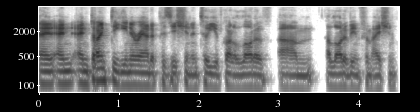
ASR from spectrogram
and and don't dig in around a position until you've got a lot of um, a lot of information.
